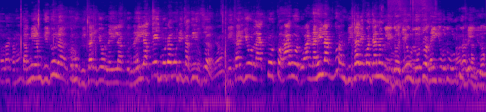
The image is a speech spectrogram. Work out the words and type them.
થોડા ઘણે. તમે એમ કીધું ને કે હું ભિખારી જેવો નહીં લાગતો. નહીં લાગતો એ જ મોટા મોટી તકલીફ છે. ભિખારી જેવો લાગતો તો સારું હતું આ નહીં લાગતો અને ભિખારીમાં જન્મ લીધો છે. એવું લોચો થઈ ગયો બધું ઉલટું થઈ ગયું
